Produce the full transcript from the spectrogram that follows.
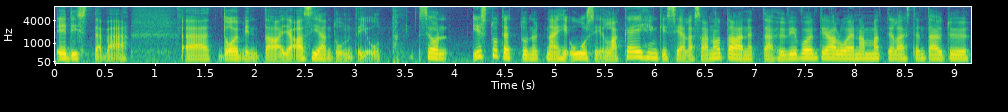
edistävää ää, toimintaa ja asiantuntijuutta. Se on istutettu nyt näihin uusiin lakeihinkin. Siellä sanotaan, että hyvinvointialueen ammattilaisten täytyy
